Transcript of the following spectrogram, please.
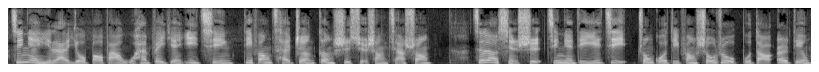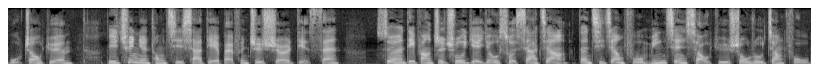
今年以来又爆发武汉肺炎疫情，地方财政更是雪上加霜。资料显示，今年第一季中国地方收入不到二点五兆元，比去年同期下跌百分之十二点三。虽然地方支出也有所下降，但其降幅明显小于收入降幅。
